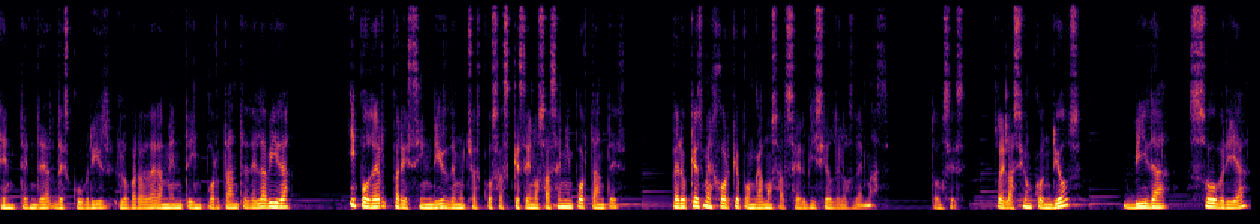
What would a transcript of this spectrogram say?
entender, descubrir lo verdaderamente importante de la vida y poder prescindir de muchas cosas que se nos hacen importantes, pero que es mejor que pongamos al servicio de los demás. Entonces, relación con Dios, vida sobria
